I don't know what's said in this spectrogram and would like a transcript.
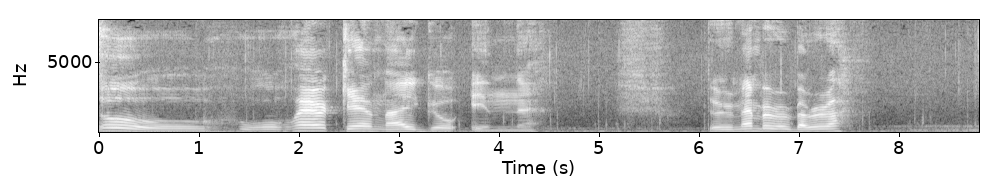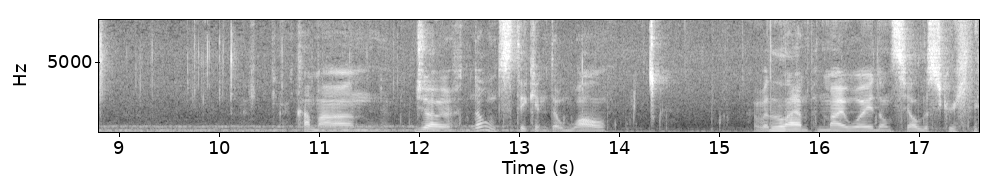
So, where can I go in? Do you remember Barura? Come on, Joe, don't stick in the wall. I have a lamp in my way, don't see all the screen.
